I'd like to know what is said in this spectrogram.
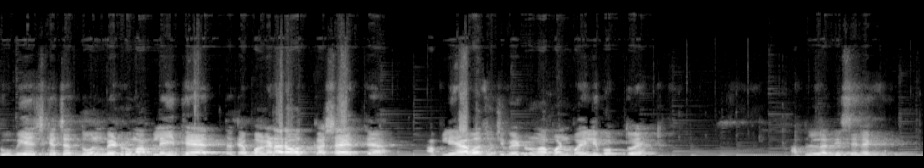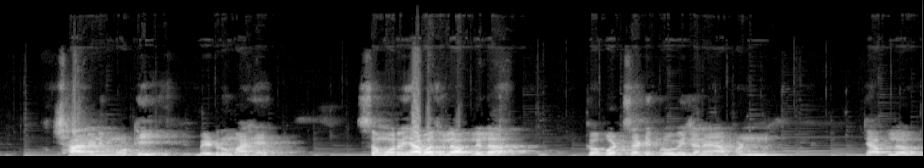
टू बी एच केच्या दोन बेडरूम आपल्या इथे आहेत. तर त्या बघणार आहोत कशा आहेत त्या. आपली ह्या बाजूची बेडरूम आपण पहिली बघतोय. आपल्याला दिसेल एक छान आणि मोठी बेडरूम आहे. समोर ह्या बाजूला आपल्याला कबटसाठी प्रोव्हिजन आहे. आपण ते आपलं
